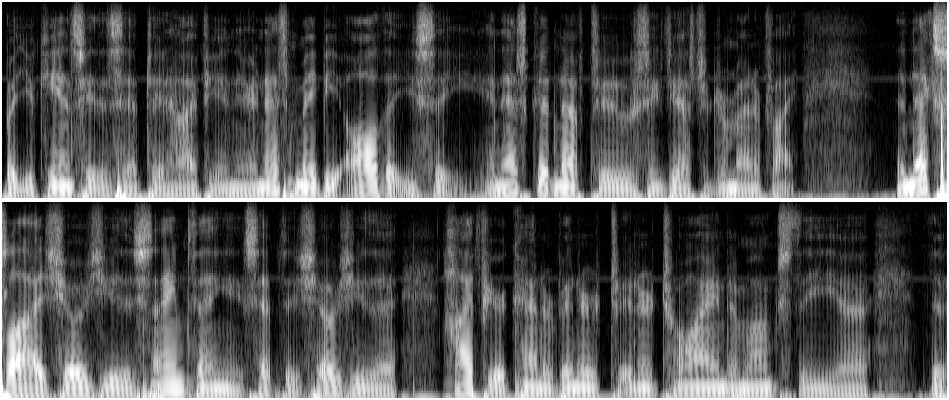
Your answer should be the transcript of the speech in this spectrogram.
But you can see the septate hyphae in there, and that's maybe all that you see. And that's good enough to suggest a dermatophyte. The next slide shows you the same thing, except it shows you the hyphae are kind of inter intertwined amongst the, uh, the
